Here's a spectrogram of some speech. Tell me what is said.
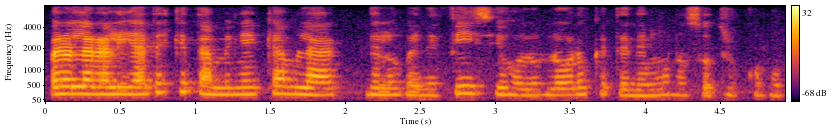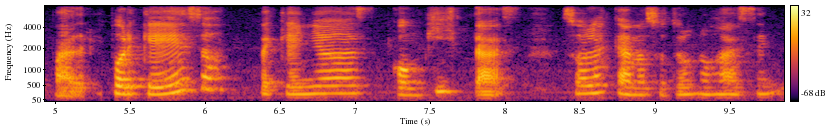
Pero la realidad es que también hay que hablar de los beneficios o los logros que tenemos nosotros como padres. Porque esas pequeñas conquistas son las que a nosotros nos hacen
